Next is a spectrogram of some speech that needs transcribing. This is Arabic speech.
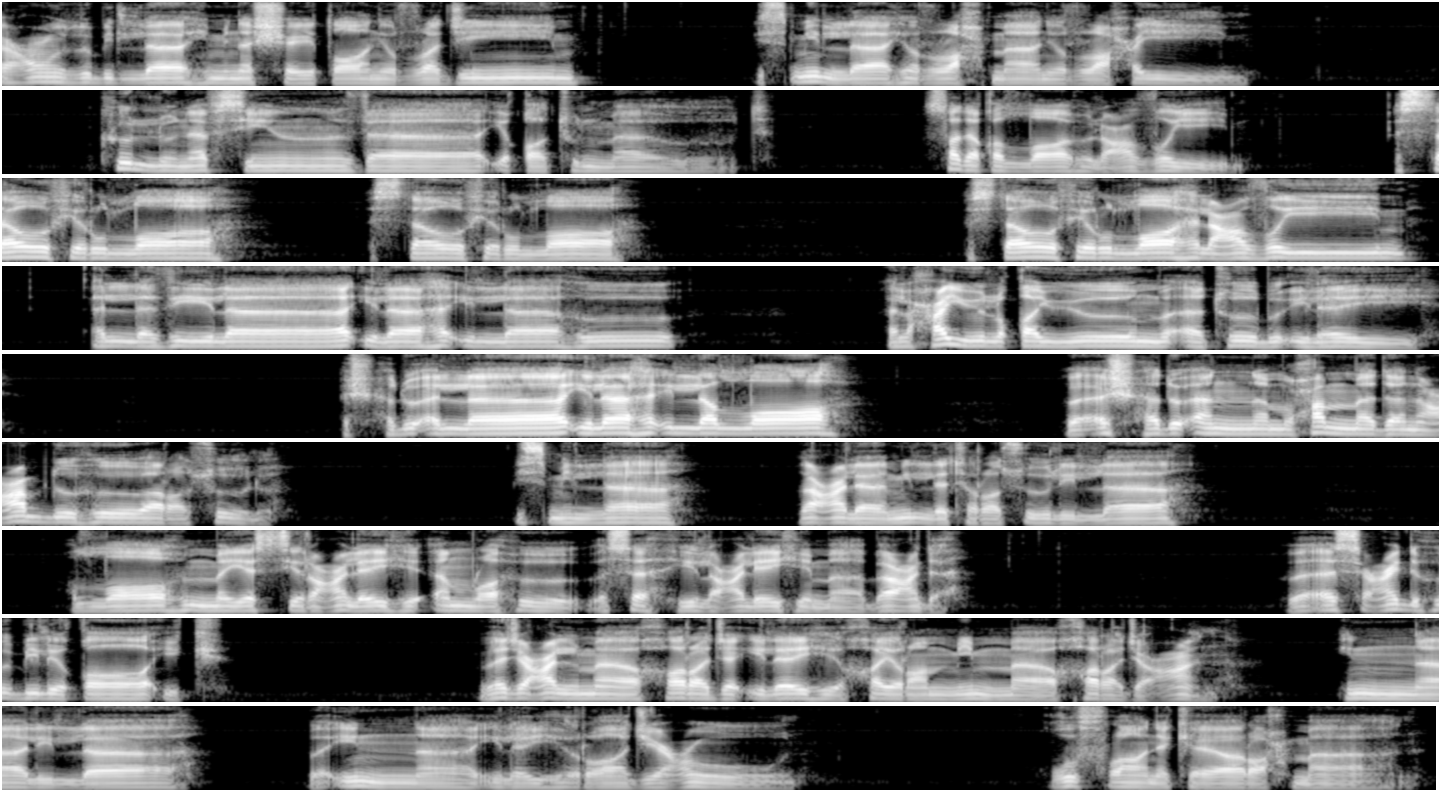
أعوذ بالله من الشيطان الرجيم. بسم الله الرحمن الرحيم. كل نفس ذائقة الموت. صدق الله العظيم. أستغفر الله أستغفر الله أستغفر الله العظيم الذي لا إله إلا هو الحي القيوم. أتوب إليه. أشهد أن لا إله إلا الله وأشهد أن محمدا عبده ورسوله. بسم الله وعلى ملة رسول الله. اللهم يسر عليه أمره وسهل عليه ما بعده. وأسعده بلقائك. واجعل ما خرج إليه خيرا مما خرج عنه. إنا لله وإنا إليه راجعون. غفرانك يا رحمن.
